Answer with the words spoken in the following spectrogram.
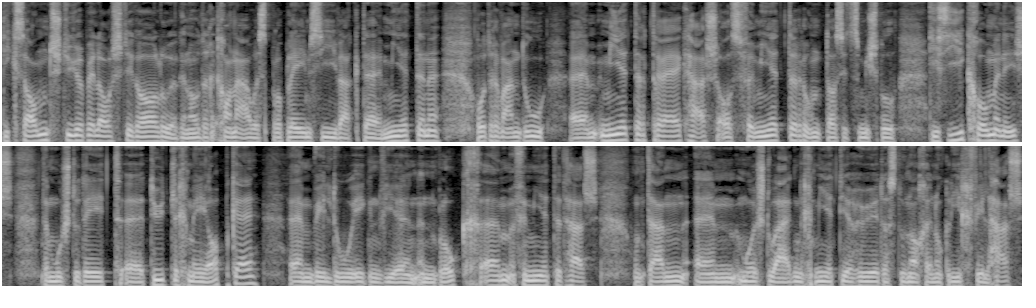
die Gesamtsteuerbelastung anschauen. Oder kann auch ein Problem sein wegen den Mieten. Oder wenn du ähm, Mieterträge hast als Vermieter und das jetzt zum Beispiel dein Einkommen ist, dann musst du dort äh, deutlich mehr abgeben, ähm, weil du irgendwie einen, Block ähm, vermietet hast. Und dann ähm, musst du eigentlich Miete erhöhen, dass du nachher noch gleich viel hast.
